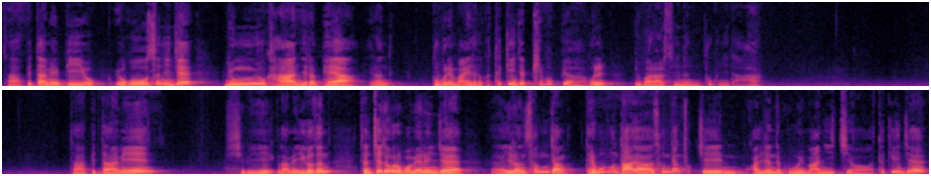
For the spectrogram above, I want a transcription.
자, 비타민 B6 요것은 이제 육류, 간 이런 배아 이런 부분에 많이 들었고 특히 이제 피부병을 유발할 수 있는 부분이다. 자, 비타민 12. 그 다음에 이것은 전체적으로 보면은 이제 이런 성장, 대부분 다 성장 촉진 관련된 부분이 많이 있죠. 특히 이제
